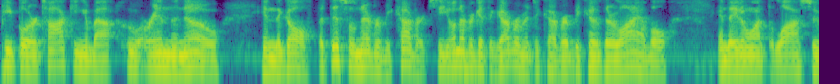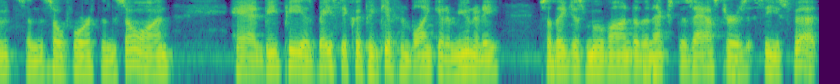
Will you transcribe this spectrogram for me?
people are talking about who are in the know in the Gulf. But this will never be covered. See, you'll never get the government to cover it because they're liable and they don't want the lawsuits and the so forth and so on. And BP has basically been given blanket immunity. So they just move on to the next disaster as it sees fit.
